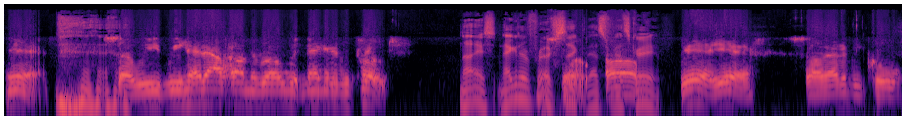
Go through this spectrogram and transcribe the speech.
yeah. so we we head out on the road with Negative Approach. Nice. Negative approach. So, Sick. That's that's um, great. Yeah, yeah. So that'll be cool.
